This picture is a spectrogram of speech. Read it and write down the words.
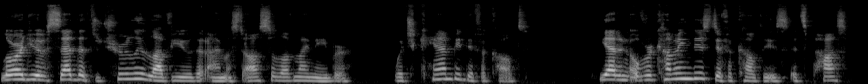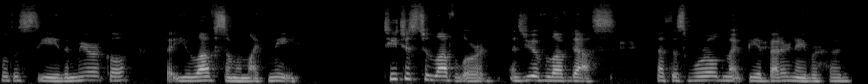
Lord, you have said that to truly love you, that I must also love my neighbor, which can be difficult. Yet, in overcoming these difficulties, it's possible to see the miracle that you love someone like me. Teach us to love, Lord, as you have loved us that this world might be a better neighborhood.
